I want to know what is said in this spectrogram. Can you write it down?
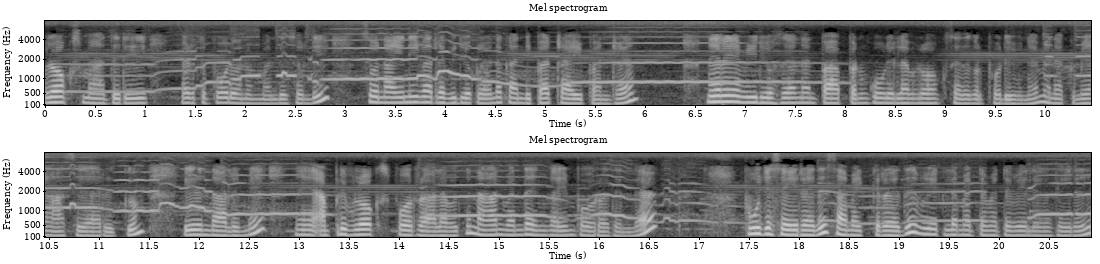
விலாக்ஸ் மாதிரி எடுத்து போடணும் வந்து சொல்லி ஸோ நான் இனி வர்ற வீடியோக்களை வந்து கண்டிப்பாக ட்ரை பண்ணுறேன் நிறைய வீடியோஸை நான் பார்ப்பேன். கூடுதலாக விலாக்ஸ் அதுகள் போடுவேன். எனக்குமே ஆசையாக இருக்கும். இருந்தாலுமே அப்படி விலாக்ஸ் போடுற அளவுக்கு நான் வந்து எங்கேயும் போகிறதில்லை பூஜை செய்கிறது சமைக்கிறது வீட்டில் மெட்ட மெட்ட வேலைகள் செய்கிறது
